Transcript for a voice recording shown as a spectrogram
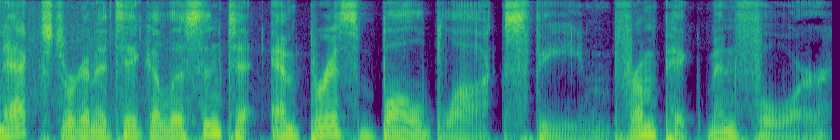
Next, we're going to take a listen to Empress Bulblax theme from Pikmin 4.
